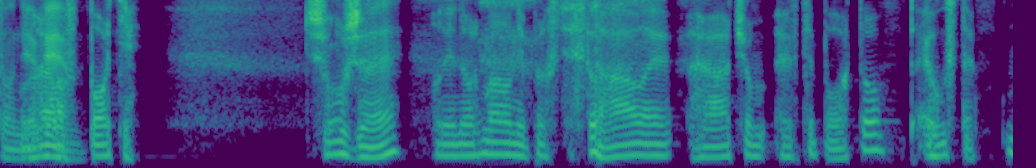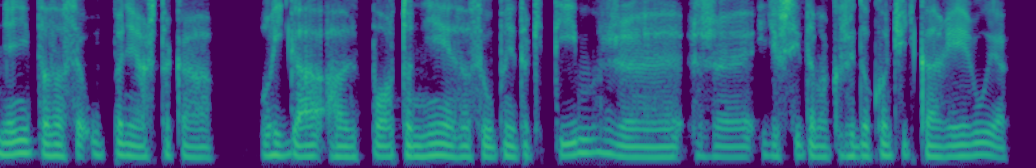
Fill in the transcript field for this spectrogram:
To On neviem. hráva v Porte. Čože? On je normálne proste stále hráčom FC Porto. To je husté. Není to zase úplne až taká liga, ale Porto nie je zase úplne taký tým, že, že ideš si tam akože dokončiť kariéru, jak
